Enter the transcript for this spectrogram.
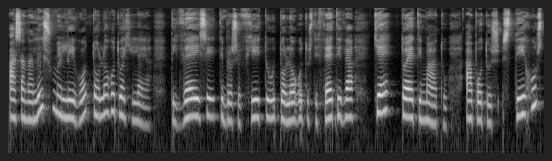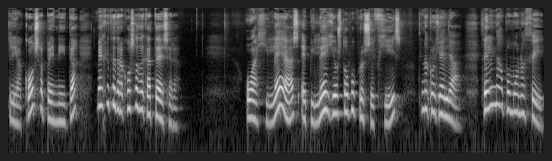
Ας αναλύσουμε λίγο το λόγο του Αχιλέα, τη δέηση, την προσευχή του, το λόγο του στη θέτιδα και το αίτημά του από τους στίχους 350 μέχρι 414. Ο Αχιλέας επιλέγει ως τόπο προσευχής την ακρογιαλιά. Θέλει να απομονωθεί,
